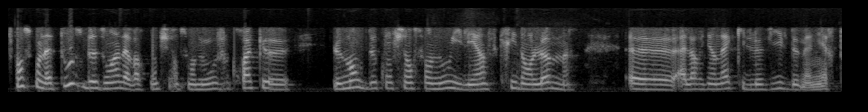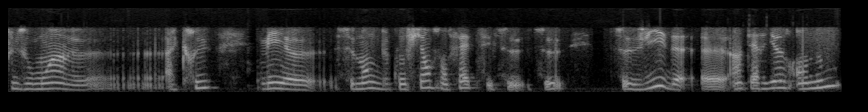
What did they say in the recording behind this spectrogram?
Je pense qu'on a tous besoin d'avoir confiance en nous. Je crois que le manque de confiance en nous, il est inscrit dans l'homme. alors il y en a qui le vivent de manière plus ou moins accrue, mais ce manque de confiance, en fait, c'est ce, ce, ce, vide intérieur en nous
